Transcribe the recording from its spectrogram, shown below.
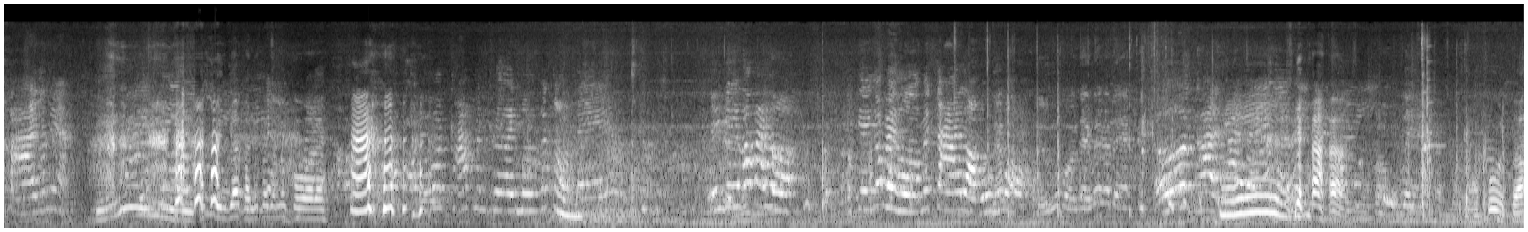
ะตายแล้วเนี่ยอืมกินเยอะกว่านี้ก็ยังไม่กลัวเลยอะขอโทษครับมันเคยมือก็ตกแล้วจริงๆเข้าไปเถอะจริงๆก็ไปเถอะไม่ตายหรอกลุงบอกหรือลุงบอกแดงได้ก็แดงเออใช่นี่พูดตัว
